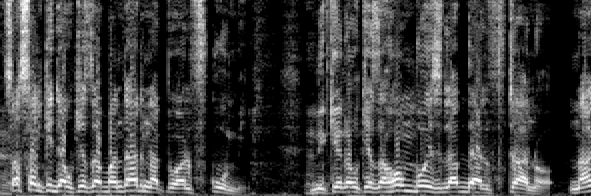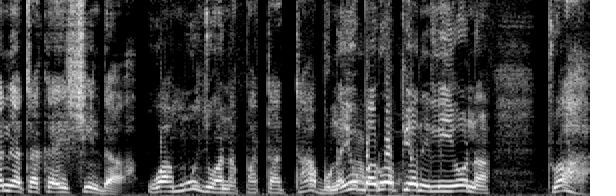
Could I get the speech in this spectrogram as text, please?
Sasa nikija kucheza bandari napewa elfu kumi nikienda kucheza homeboys labda elfu tano nani atakayeshinda? Waamuzi wanapata tabu. Na hiyo barua pia niliiona. Twa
